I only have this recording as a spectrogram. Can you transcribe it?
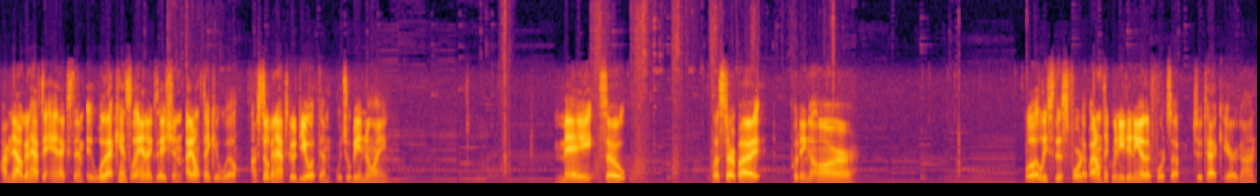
I'm now going to have to annex them. Will that cancel annexation? I don't think it will. I'm still going to have to go deal with them, which will be annoying. May, so let's start by putting our, well, at least this fort up. I don't think we need any other forts up to attack Aragon.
